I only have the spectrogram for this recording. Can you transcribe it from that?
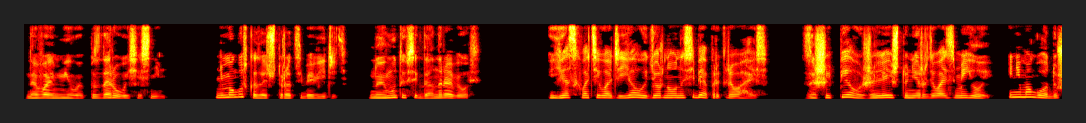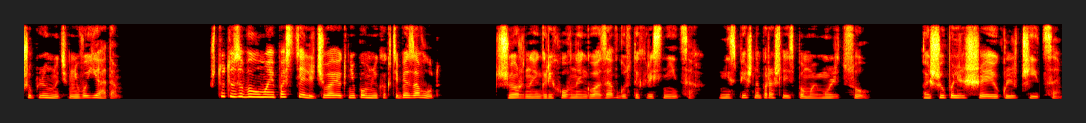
«Давай, милая, поздоровайся с ним. Не могу сказать, что рад тебя видеть, но ему ты всегда нравилась». Я схватила одеяло и дернула на себя, прикрываясь. Зашипела, жалея, что не родилась змеей, и не могу от души плюнуть в него ядом. «Что ты забыл у моей постели, человек, не помню, как тебя зовут?» Черные греховные глаза в густых ресницах неспешно прошлись по моему лицу, Ощупали шею, ключицы.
